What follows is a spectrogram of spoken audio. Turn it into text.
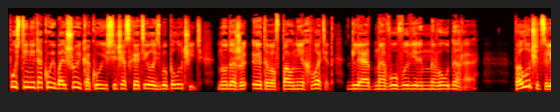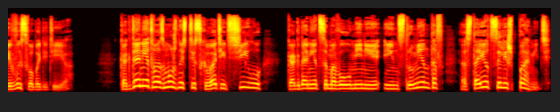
пусть и не такой большой, какую сейчас хотелось бы получить, но даже этого вполне хватит для одного выверенного удара. Получится ли высвободить ее? Когда нет возможности схватить силу, когда нет самого умения и инструментов, остается лишь память,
